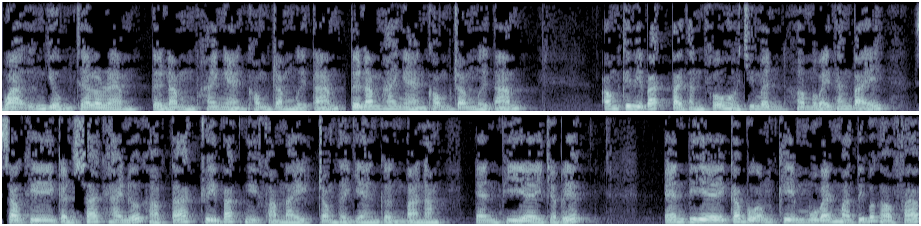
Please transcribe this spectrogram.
qua ứng dụng Telegram từ năm 2018. Từ năm 2018, Ông Kim bị bắt tại thành phố Hồ Chí Minh hôm 17 tháng 7 sau khi cảnh sát hai nước hợp tác truy bắt nghi phạm này trong thời gian gần 3 năm, NPA cho biết. NPA cáo buộc ông Kim mua bán ma túy bất hợp pháp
